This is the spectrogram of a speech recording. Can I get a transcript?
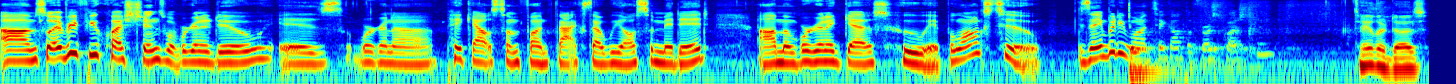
Um, so every few questions, what we're gonna do is we're gonna pick out some fun facts that we all submitted, um, and we're gonna guess who it belongs to. Does anybody want to take out the first question? Taylor does.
